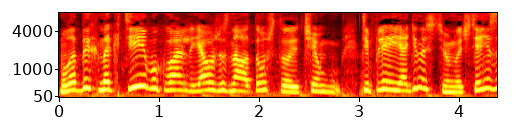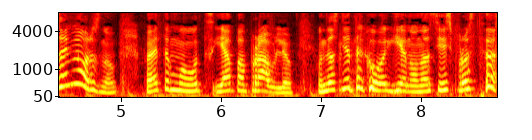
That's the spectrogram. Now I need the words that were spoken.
молодых ногтей буквально, я уже знала о том, что чем теплее я оденусь, тем значит я не замерзну. Поэтому вот я поправлю. У нас нет такого гена, у нас есть просто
